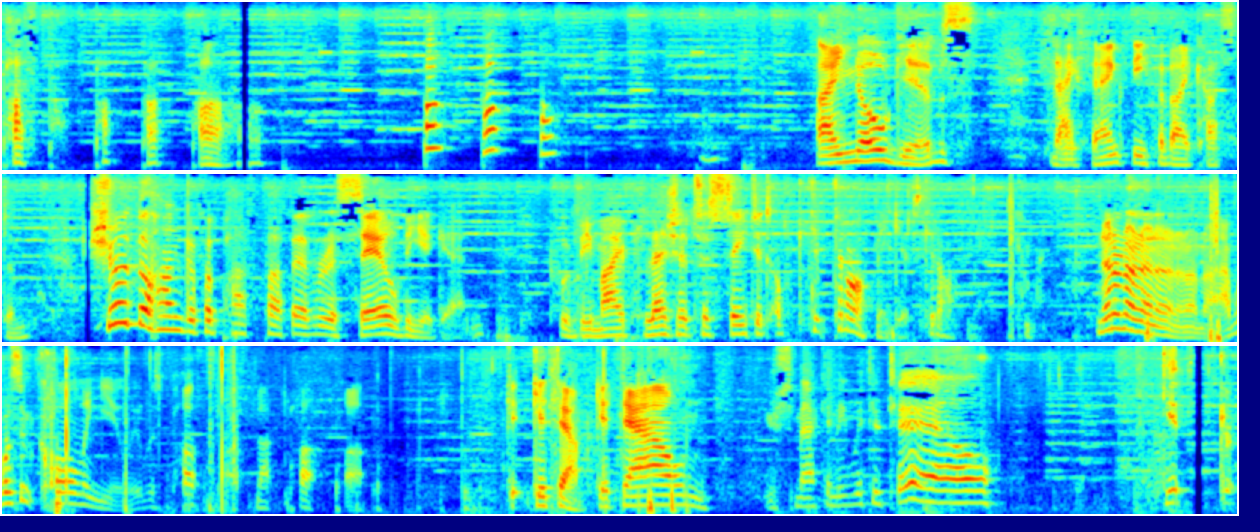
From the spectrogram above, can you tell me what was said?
Puff, puff, puff, puff, puff. Puff, puff, puff. I know, Gibbs. I thank thee for thy custom. Should the hunger for puff puff ever assail thee again, would be my pleasure to sate it. Oh, get, get off me, Gibbs. Get off me. Come on. No, no, no, no, no, no, no. I wasn't calling you. It was puff puff, not puff puff. Get, get down. Get down. You're smacking me with your tail. Get, get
